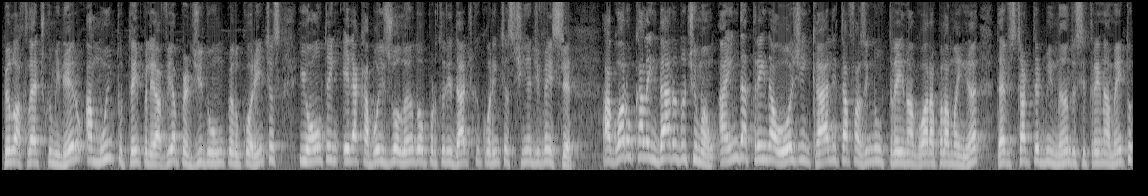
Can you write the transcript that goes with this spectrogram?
pelo Atlético Mineiro, há muito tempo ele havia perdido um pelo Corinthians e ontem ele acabou isolando a oportunidade que o Corinthians tinha de vencer. Agora o calendário do Timão. Ainda treina hoje em Cali, está fazendo um treino agora pela manhã, deve estar terminando esse treinamento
